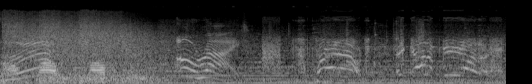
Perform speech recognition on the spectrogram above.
Oh, oh, All right. Spread out! They got a beat on us!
